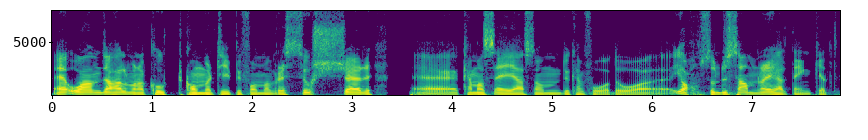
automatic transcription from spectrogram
Eh, och andra halvan av kort kommer typ i form av resurser, eh, kan man säga, som du kan få då, eh, ja, som du samlar i helt enkelt.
